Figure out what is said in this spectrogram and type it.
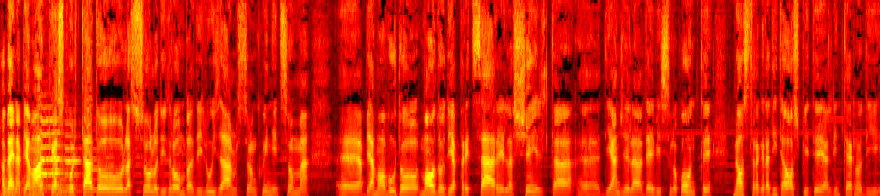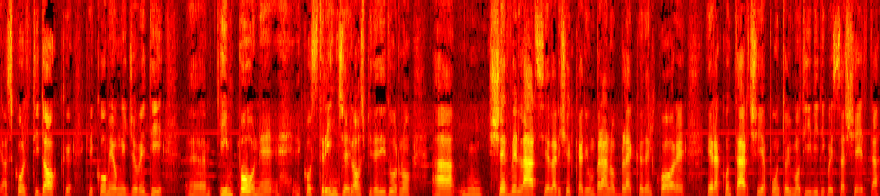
Va bene, abbiamo anche ascoltato l'assolo di tromba di Louis Armstrong, quindi insomma eh, abbiamo avuto modo di apprezzare la scelta eh, di Angela Davis Loconte, nostra gradita ospite all'interno di Ascolti Doc, che come ogni giovedì eh, impone e costringe l'ospite di turno a mh, scervellarsi alla ricerca di un brano black del cuore e raccontarci appunto i motivi di questa scelta.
